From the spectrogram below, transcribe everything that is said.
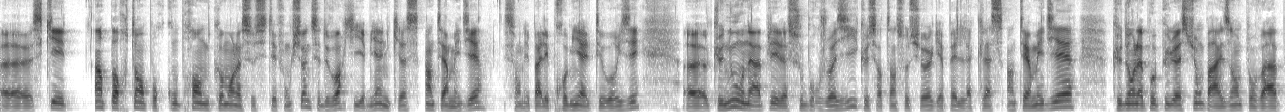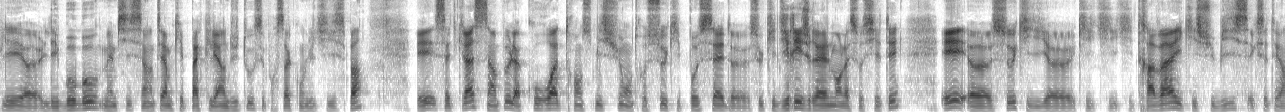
euh, ce qui est important pour comprendre comment la société fonctionne, c'est de voir qu'il y a bien une classe intermédiaire, si on n'est pas les premiers à le théoriser, euh, que nous on a appelé la sous-bourgeoisie, que certains sociologues appellent la classe intermédiaire, que dans la population par exemple on va appeler euh, les bobos, même si c'est un terme qui est pas clair du tout, c'est pour ça qu'on l'utilise pas. Et cette classe, c'est un peu la courroie de transmission entre ceux qui possèdent, euh, ceux qui dirigent réellement la société, et ceux qui qui, qui, qui, travaillent, qui subissent, etc.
